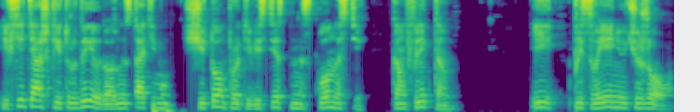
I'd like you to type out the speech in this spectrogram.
И все тяжкие труды должны стать ему щитом против естественной склонности к конфликтам и присвоению чужого.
